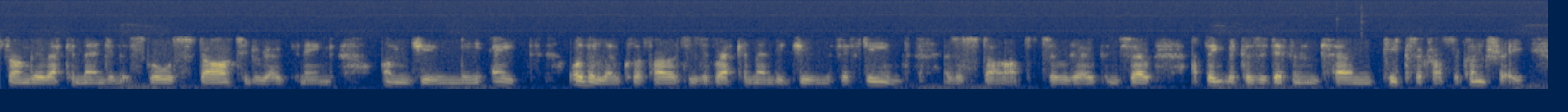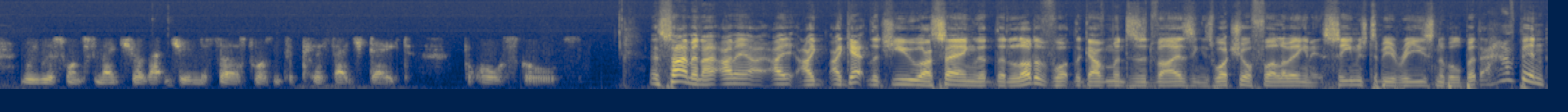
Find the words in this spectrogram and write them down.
strongly recommended that schools started reopening on June the eighth. Other local authorities have recommended June the 15th as a start to reopen. So I think because of different um, peaks across the country, we just wanted to make sure that June the 1st wasn't a cliff edge date for all schools. Simon, I, I mean, I, I, I, get that you are saying that, that a lot of what the government is advising is what you're following, and it seems to be reasonable. But there have been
